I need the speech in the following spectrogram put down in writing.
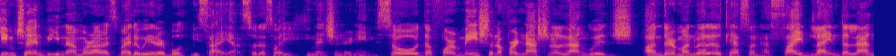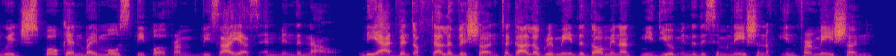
Kim Chiu and Vina Morales, by the way, they're both Bisaya, so that's why he mentioned their names. So, the formation of our national language under Manuel L. Quezon has sidelined the language spoken by most people from Visayas and Mindanao. The advent of television, Tagalog remained the dominant medium in the dissemination of information,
